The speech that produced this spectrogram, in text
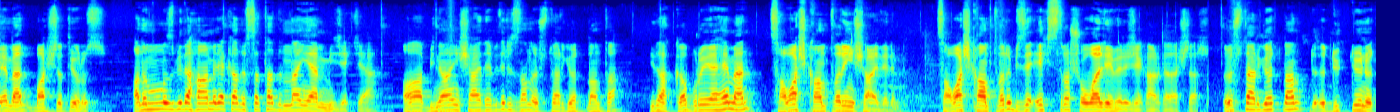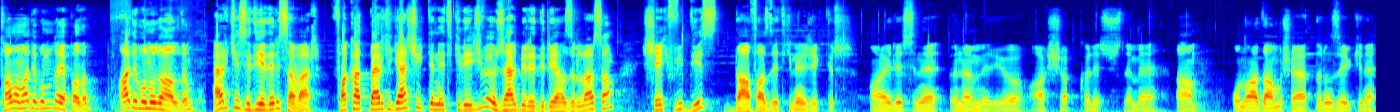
Hemen başlatıyoruz. Hanımımız bir de hamile kalırsa tadından yenmeyecek ya. Aa bina inşa edebiliriz lan Östergötland'a. Bir dakika buraya hemen savaş kampları inşa edelim. Savaş kampları bize ekstra şövalye verecek arkadaşlar. Östergötland düklüğünü. Tamam hadi bunu da yapalım. Hadi bunu da aldım. Herkes hediyeleri sever. Fakat belki gerçekten etkileyici ve özel bir hediye hazırlarsam Şeyh Vidyes daha fazla etkilenecektir. Ailesine önem veriyor. Ahşap kale süsleme. Tamam. Onu adanmış hayatların zevkine.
